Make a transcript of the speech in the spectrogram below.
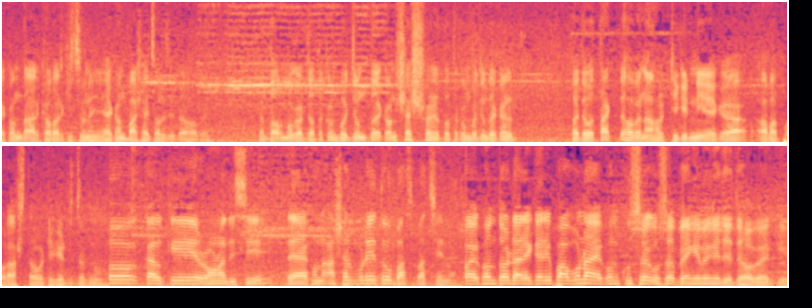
এখন তো আর করার কিছু নেই, এখন বাসায় চলে যেতে হবে। ধর্মঘট যতক্ষণ পর্যন্ত, এখন শেষ হয়নি ততক্ষণ পর্যন্ত এখানে হয়তো বা থাকতে হবে না হলে টিকিট নিয়ে আবার পরে আসতে হবে টিকিটের জন্য। তো কালকে রওনা দিছি তা এখন আসার পরে তো বাস পাচ্ছি না। এখন তো ডাইরেক্ট গাড়ি পাবো না এখন খুচরা খুচরা ভেঙে ভেঙে যেতে হবে আর কি।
